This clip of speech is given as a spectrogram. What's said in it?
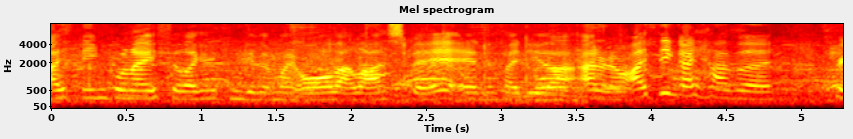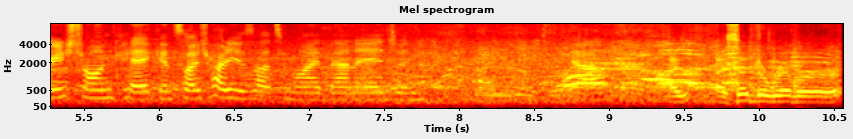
I think when I feel like I can give it my all that last bit, and if I do that, I don't know. I think I have a pretty strong kick, and so I try to use that to my advantage. And yeah. I, I said to River,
